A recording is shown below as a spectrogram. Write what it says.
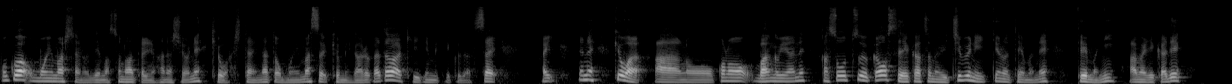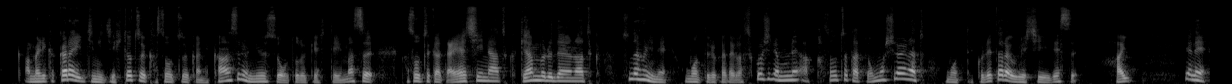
僕は思いましたので、まあ、その辺りの話をね今日はしたいなと思います興味がある方は聞いてみてくださいはい。でね、今日は、あの、この番組はね、仮想通貨を生活の一部にっていうのをテーマね、テーマにアメリカでアメリカから1日1つ仮想通貨に関するニュースをお届けしています。仮想通貨って怪しいなとか、ギャンブルだよなとか、そんな風にね、思ってる方が少しでもね、あ、仮想通貨って面白いなと思ってくれたら嬉しいです。はい。でね、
